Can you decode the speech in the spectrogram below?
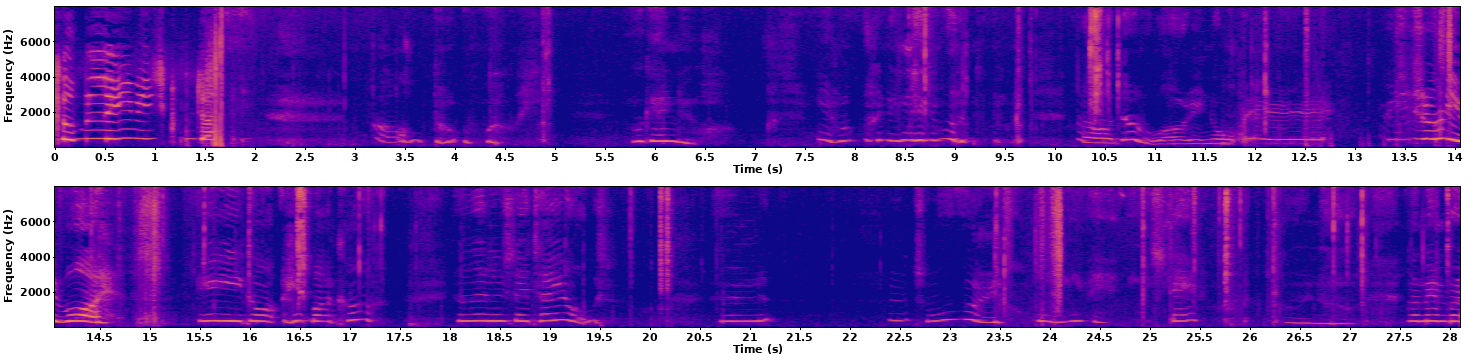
can't believe he's died. Oh, don't worry. We'll get a new one. Yeah, we'll get a new one. Oh, don't worry, Norbert. It's only one. He got hit by a car and then lose their tails. And that's why. Leave it. He's dead. Oh no. Remember,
